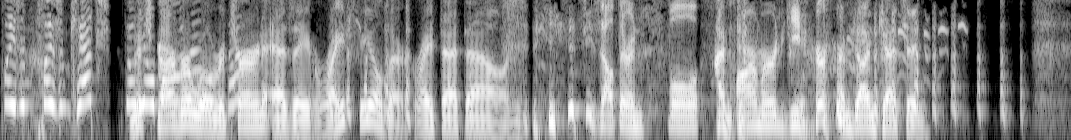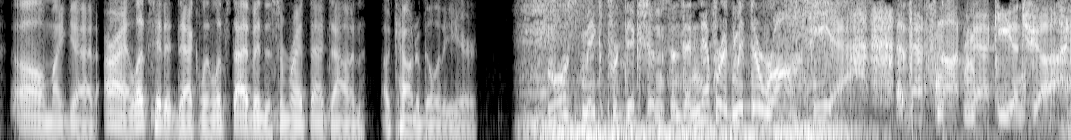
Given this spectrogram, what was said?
Play some play some catch. Throw the Mitch Garver will return as a right fielder. Write that down. He's out there in full I'm- armored gear. I'm done catching. oh my god! All right, let's hit it, Declan. Let's dive into some write that down accountability here. Most make predictions and then never admit they're wrong. Yeah, that's not Mackey and Judd.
